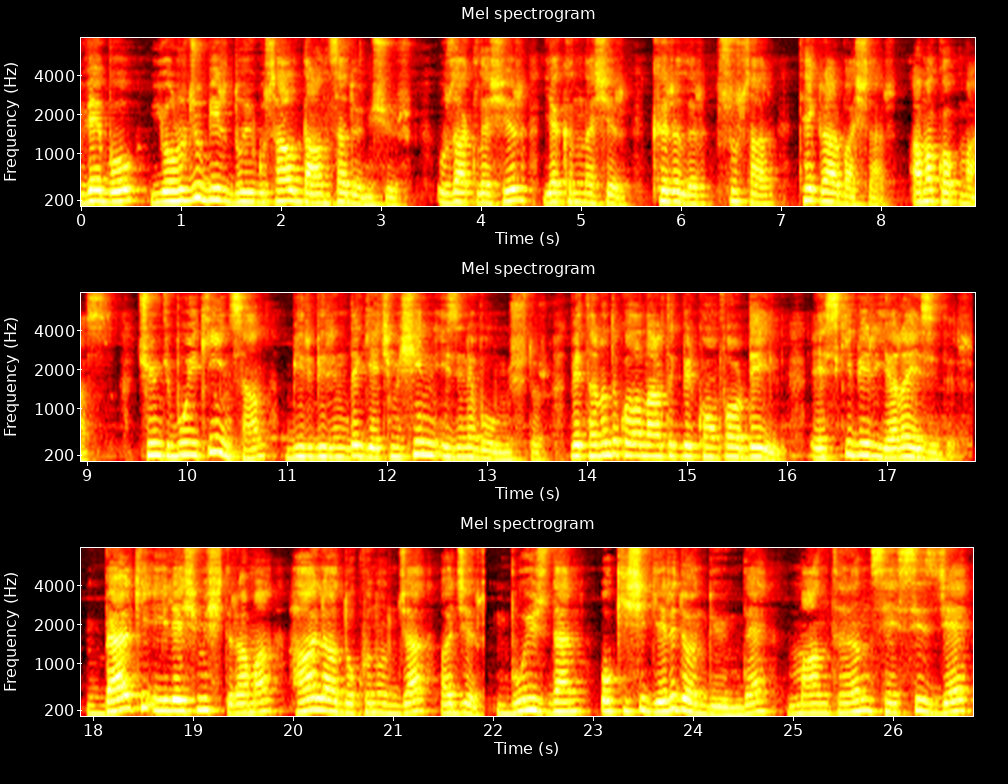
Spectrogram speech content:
Ve bu yorucu bir duygusal dansa dönüşür. Uzaklaşır, yakınlaşır, kırılır, susar, tekrar başlar ama kopmaz. Çünkü bu iki insan birbirinde geçmişin izini bulmuştur ve tanıdık olan artık bir konfor değil, eski bir yara izidir. Belki iyileşmiştir ama hala dokununca acır. Bu yüzden o kişi geri döndüğünde mantığın sessizce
